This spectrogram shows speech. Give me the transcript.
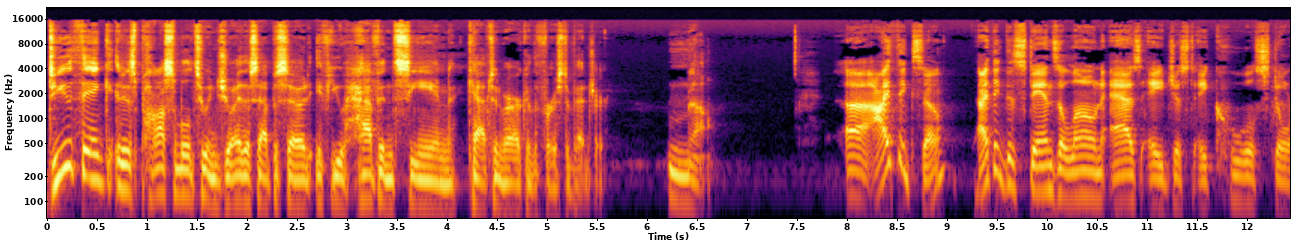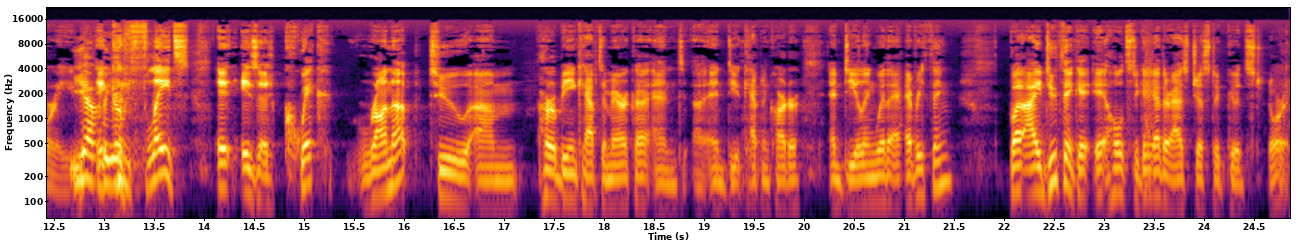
Do you think it is possible to enjoy this episode if you haven't seen Captain America: The First Avenger? No. Uh, I think so. I think this stands alone as a just a cool story. Yeah, it but you're- conflates. It is a quick run up to um, her being Captain America and uh, and de- Captain Carter and dealing with everything. But I do think it, it holds together as just a good story.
